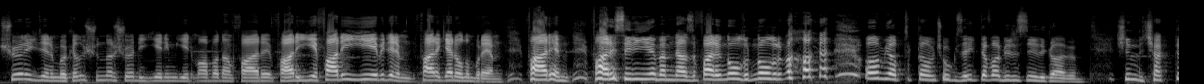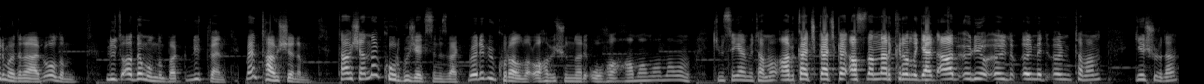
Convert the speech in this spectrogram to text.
Şöyle gidelim bakalım. Şunları şöyle yiyelim yiyelim. Abadan fare fare yiye fare yiyebilirim. Fare gel oğlum buraya. Farem. Fare seni yiyemem lazım. Fare ne olur ne olur. Am yaptık tamam çok güzel. İlk defa birisini yedik abi. Şimdi çaktırmadan abi oğlum. Lütfen adam olun bak lütfen. Ben tavşanım. Tavşandan korkacaksınız bak. Böyle bir kural var. Abi şunları. Oha hamam hamam hamam. Kimse gelmiyor tamam. Abi kaç kaç kaç. Aslanlar kralı geldi. Abi ölüyor öldüm ölmedim ölmedim tamam. Gir şuradan.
